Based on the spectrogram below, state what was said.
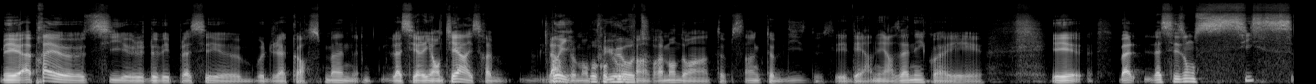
Mais après, euh, si euh, je devais placer euh, BoJack Horseman, la série entière, il serait largement beaucoup plus plus haut, enfin, vraiment dans un top 5, top 10 de ces dernières années. Quoi. Et, et bah, la saison 6,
